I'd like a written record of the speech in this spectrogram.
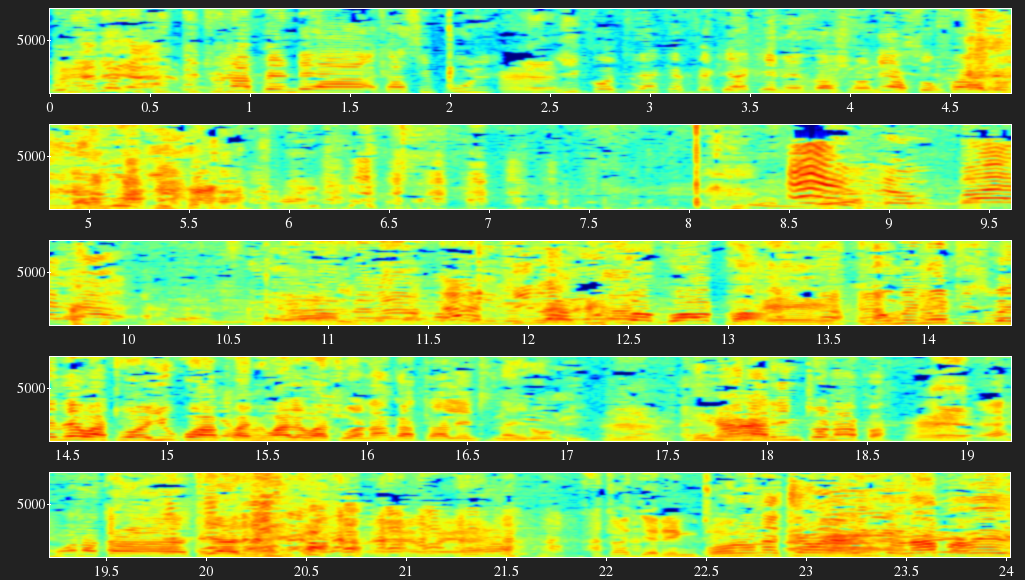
Unajua kitu, kitu napendea Kasipul, hii koti yake peke yake inaweza shonea sofa longi na koti. Eh. Kila mtu ako hapa. Na umenotice whether watu wa yuko hapa ni wale watu wananga talent Nairobi. Mumeona ringtone hapa? Mumeona ka KRG? Unaona chawa ya Ringtone hapa wewe?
